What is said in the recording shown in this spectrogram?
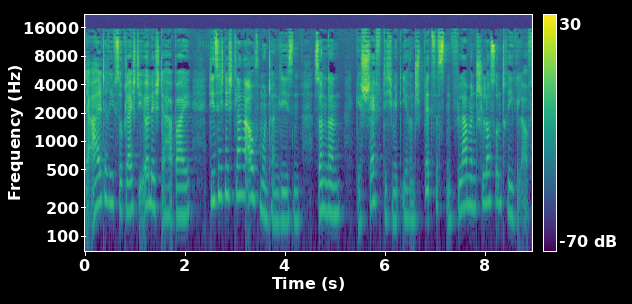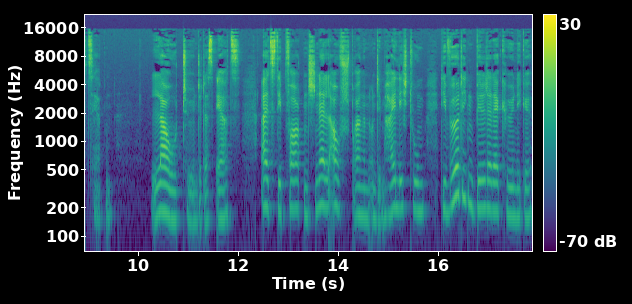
Der Alte rief sogleich die Irrlichter herbei, die sich nicht lange aufmuntern ließen, sondern geschäftig mit ihren spitzesten Flammen Schloss und Riegel aufzerrten. Laut tönte das Erz, als die Pforten schnell aufsprangen und im Heiligtum die würdigen Bilder der Könige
